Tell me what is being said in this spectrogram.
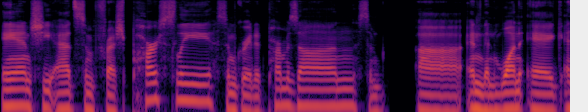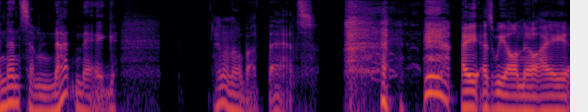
And she adds some fresh parsley, some grated parmesan, some uh, and then one egg, and then some nutmeg. I don't know about that. I, as we all know, I,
